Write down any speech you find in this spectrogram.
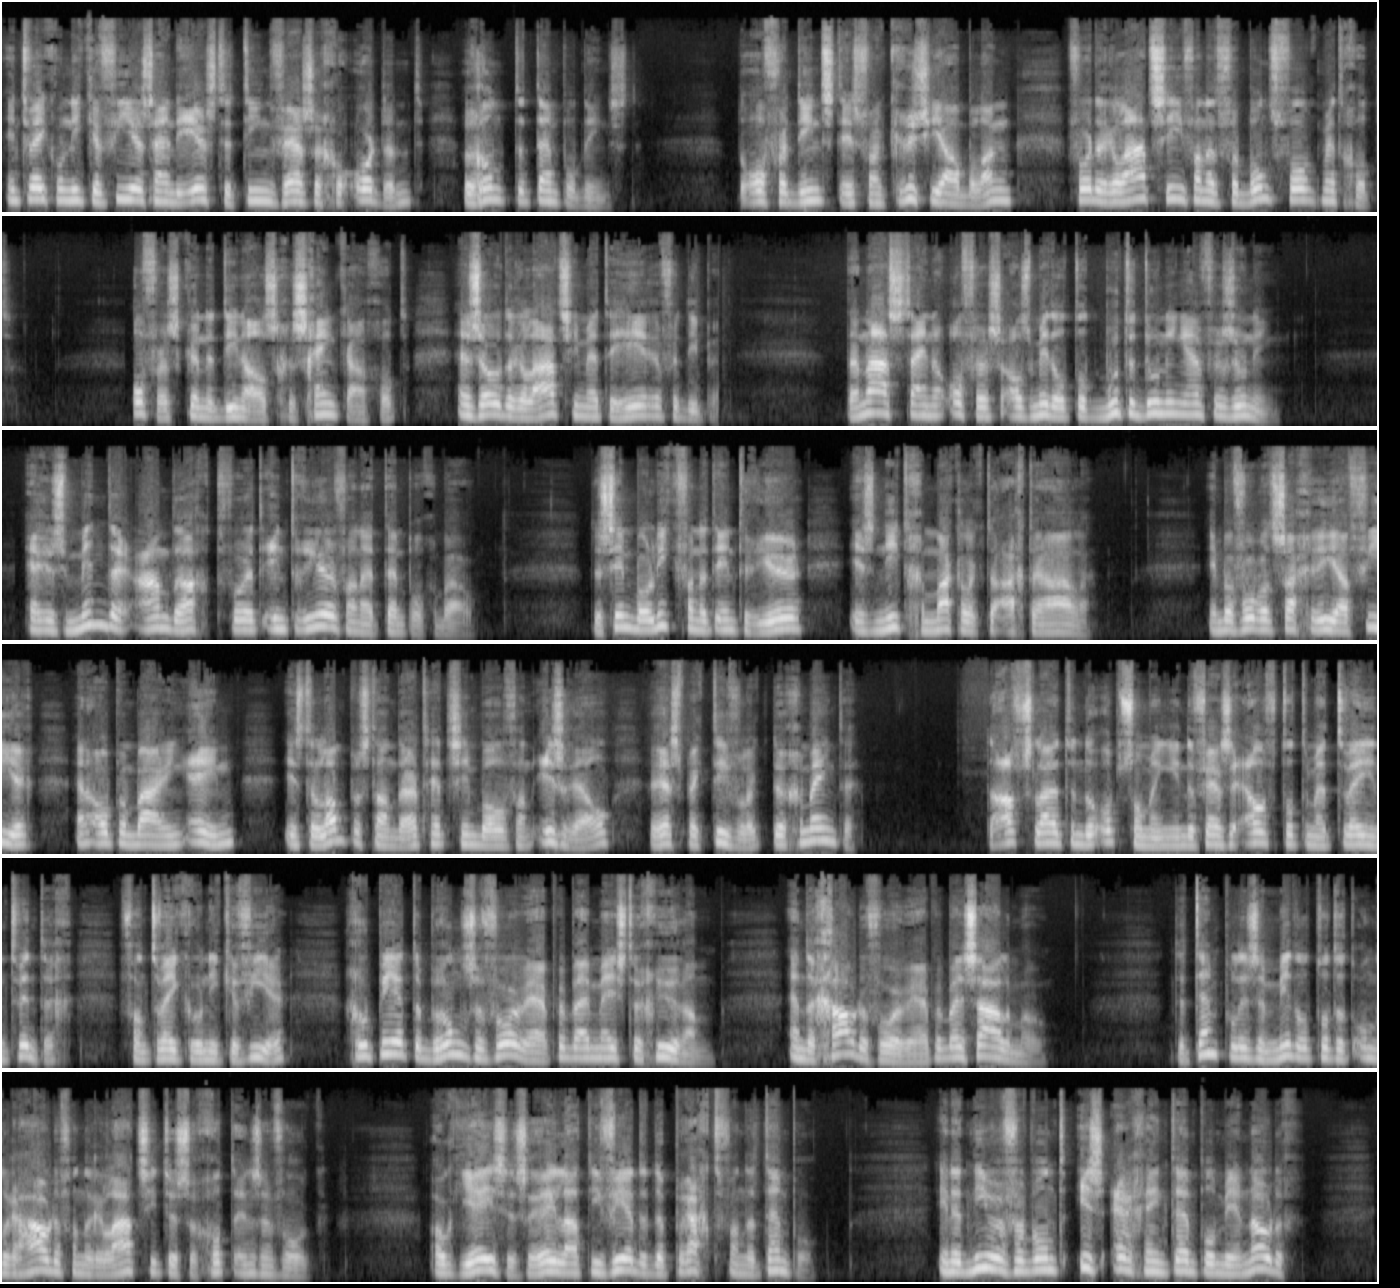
In 2 Kronieken 4 zijn de eerste tien versen geordend rond de tempeldienst. De offerdienst is van cruciaal belang voor de relatie van het verbondsvolk met God. Offers kunnen dienen als geschenk aan God en zo de relatie met de Here verdiepen. Daarnaast zijn er offers als middel tot boetedoening en verzoening. Er is minder aandacht voor het interieur van het tempelgebouw. De symboliek van het interieur is niet gemakkelijk te achterhalen. In bijvoorbeeld Zacharia 4 en Openbaring 1 is de lampenstandaard het symbool van Israël, respectievelijk de gemeente. De afsluitende opsomming in de verse 11 tot en met 22 van 2 Kronieken 4 groepeert de bronzen voorwerpen bij meester Guram en de gouden voorwerpen bij Salomo. De tempel is een middel tot het onderhouden van de relatie tussen God en zijn volk. Ook Jezus relativeerde de pracht van de tempel. In het nieuwe verbond is er geen tempel meer nodig.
